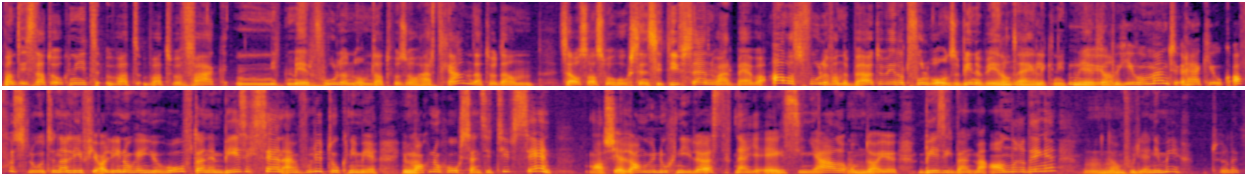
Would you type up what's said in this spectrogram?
Want is dat ook niet wat, wat we vaak niet meer voelen, omdat we zo hard gaan? Dat we dan, zelfs als we hoogsensitief zijn, waarbij we alles voelen van de buitenwereld, voelen we onze binnenwereld eigenlijk niet meer. Mm. Nee, dan. op een gegeven moment raak je ook afgesloten. Dan leef je alleen nog in je hoofd en in bezig zijn en voel je het ook niet meer. Je mag nog hoogsensitief zijn. Maar als je lang genoeg niet luistert naar je eigen signalen, Mhm. omdat je bezig bent met andere dingen, dan voel je niet meer. Tuurlijk.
